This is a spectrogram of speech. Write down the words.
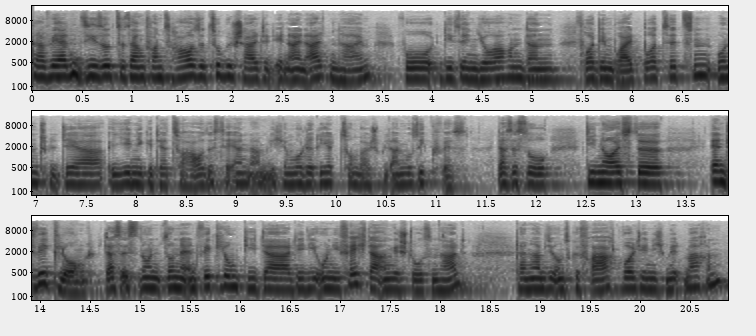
Da werden sie sozusagen von zu Hause zugeschaltet in ein Altenheim, wo die Senioren dann vor dem Breitboard sitzen und derjenige, der zu Hause ist, der Ehrenamtliche, moderiert zum Beispiel ein Musikquiz. Das ist so die neueste Entwicklung. Das ist so eine Entwicklung, die da, die, die Uni Fechter angestoßen hat. Dann haben sie uns gefragt, wollt ihr nicht mitmachen?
